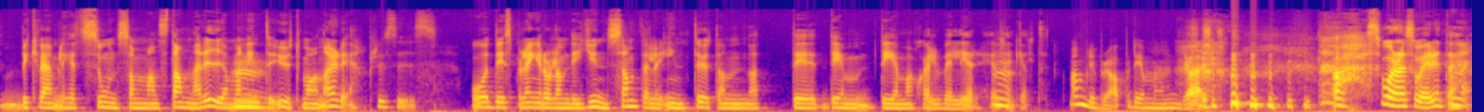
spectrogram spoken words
bekvämlighetszon som man stannar i om man Mm. inte utmanar det. Precis. Och det spelar ingen roll om det är gynnsamt eller inte utan att det är det, det man själv väljer helt Mm. enkelt. Man blir bra på det man gör. Ah, svårare än så är det inte. Nej.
